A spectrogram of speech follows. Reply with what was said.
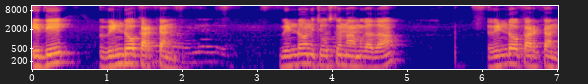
ఇది విండో కర్టన్. విండోని చూస్తున్నాము కదా విండో కర్టన్.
